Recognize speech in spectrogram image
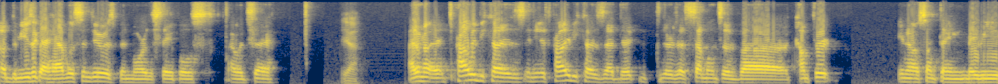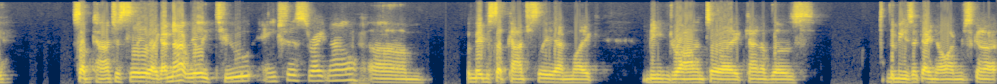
of the music I have listened to has been more of the staples, I would say. Yeah. I don't know. It's probably because, and it's probably because that, that there's a semblance of uh, comfort, you know, something maybe subconsciously. Like I'm not really too anxious right now, okay. um, but maybe subconsciously I'm like being drawn to like kind of those the music I know I'm just gonna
